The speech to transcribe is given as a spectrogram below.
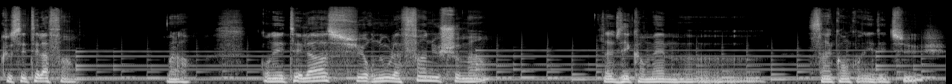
que c'était la fin. Voilà. On était là sur nous la fin du chemin. Ça faisait quand même euh, cinq ans qu'on était dessus.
